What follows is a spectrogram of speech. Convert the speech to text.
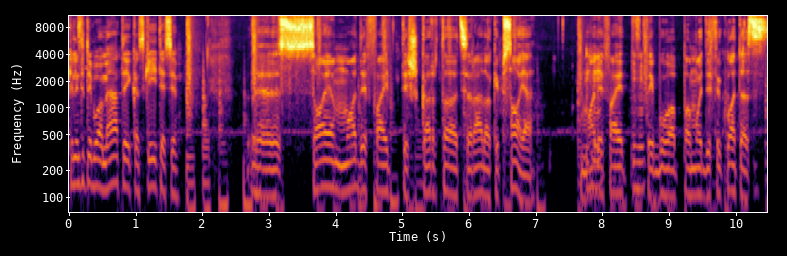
kelinti tai buvo metai, kas keitėsi. E, soja Modified iš karto atsirado kaip soja. Mhm. Modified mhm. tai buvo pamodifikuotas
